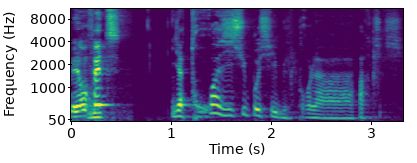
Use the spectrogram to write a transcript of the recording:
Mais en fait, il y a trois issues possibles pour la partie.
